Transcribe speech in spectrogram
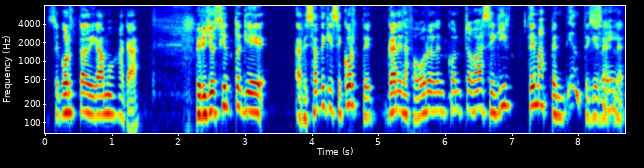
se corta, digamos, acá. Pero yo siento que, a pesar de que se corte, gane el a favor o el en contra, va a seguir temas pendientes. Que la, Sí. la-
